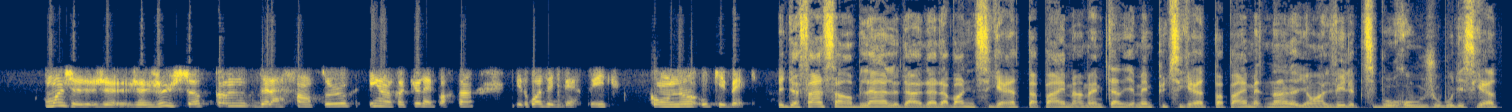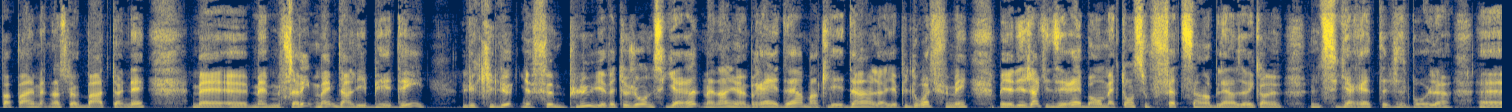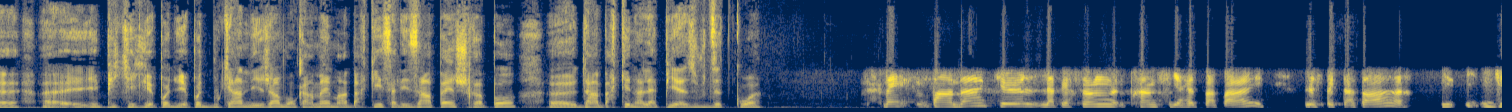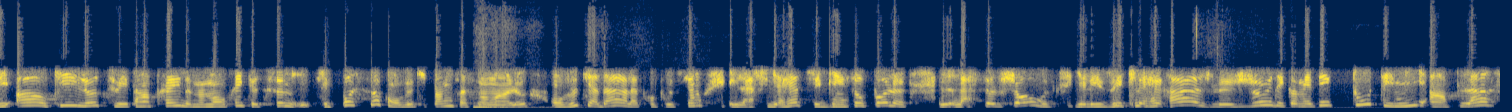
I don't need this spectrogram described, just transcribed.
moi, je, je, je juge ça comme de la censure et un recul important des droits et libertés qu'on a au Québec. Et de faire semblant d'avoir une cigarette papaye, mais en même temps, il n'y a même plus de cigarette papaye. Maintenant, ils ont enlevé le petit bout rouge au bout des cigarettes papaye. Maintenant, c'est un bâtonnet. Mais, euh, vous savez, même dans les BD, Lucky Luke ne fume plus. Il y avait toujours une cigarette. Maintenant, il y a un brin d'herbe entre les dents. Là. Il n'y a plus le droit de fumer. Mais il y a des gens qui diraient, bon, mettons, si vous faites semblant, vous avez comme une cigarette, je sais pas, là, euh, euh, et puis qu'il n'y a, pas, a pas de boucan, les gens vont quand même embarquer. Ça les empêchera pas d'embarquer dans la pièce. Vous dites quoi? Ben, pendant que la personne prend une cigarette papaye, le spectateur, il, dit ah ok là tu es en train de me montrer que tu fumes. C'est pas ça qu'on veut qu'il pense à ce moment-là. On veut qu'il adhère à la proposition. Et la cigarette, c'est bien sûr pas la seule chose. Il y a les éclairages, le jeu des comédiens. Tout est mis en place.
